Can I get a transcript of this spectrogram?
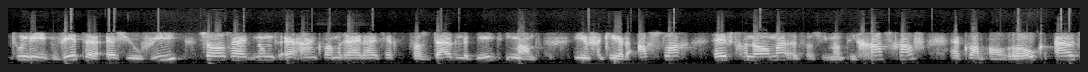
toen die witte SUV, zoals hij het noemt, eraan kwam rijden. Hij zegt het was duidelijk niet iemand die een verkeerde afslag heeft genomen. Het was iemand die gas gaf. Er kwam al rook uit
